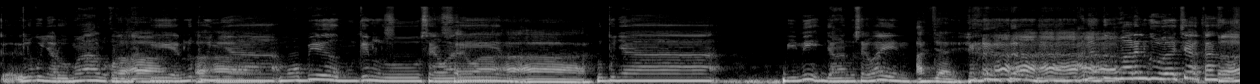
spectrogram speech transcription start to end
lu punya rumah, lu kontrakin, lu punya mobil, mungkin lu sewa sewain. Lu punya bini, jangan lu sewain. anjay. Ada tuh kemarin gue baca kasus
